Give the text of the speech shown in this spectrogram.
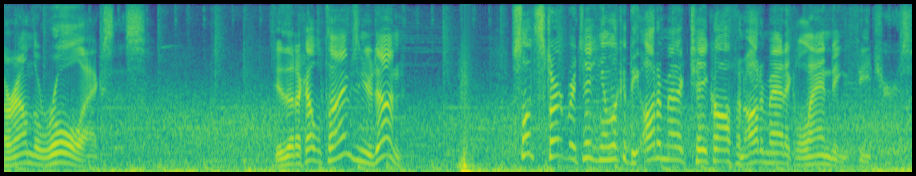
around the roll axis. Do that a couple times and you're done. So let's start by taking a look at the automatic takeoff and automatic landing features.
